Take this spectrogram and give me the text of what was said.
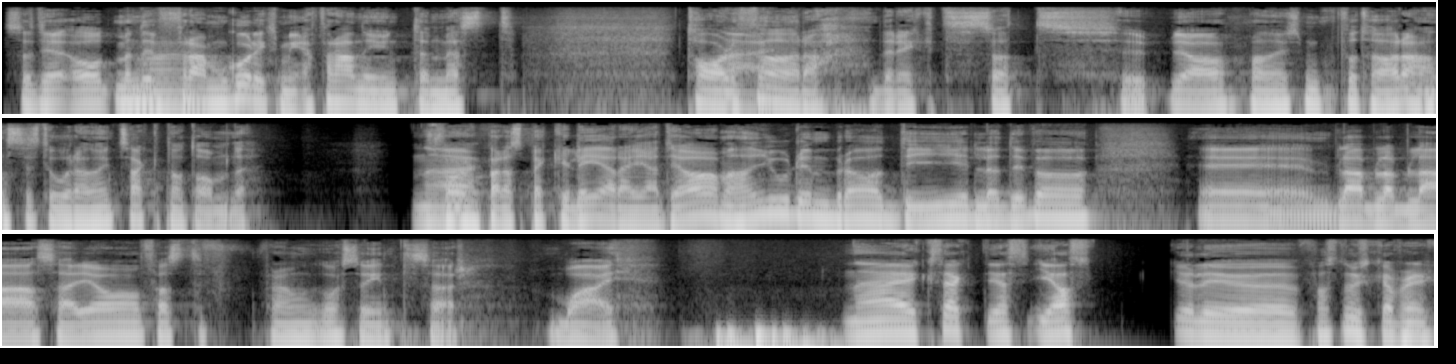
Så det, och, men det Nej. framgår liksom inte, för han är ju inte den mest talföra direkt. Så att, ja, man har ju liksom fått höra hans historia, han har inte sagt något om det. Nej. Folk bara spekulerar i att ja, men han gjorde en bra deal och det var eh, bla bla bla. Så här, ja, fast det framgår så inte så här. Why? Nej, exakt. Jag, jag skulle ju, fast nu ska vi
